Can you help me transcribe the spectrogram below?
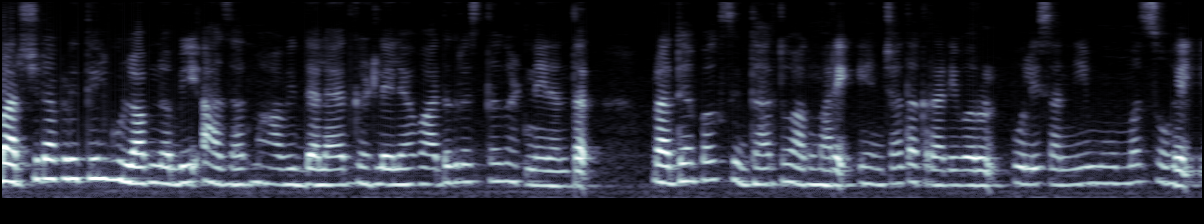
बार्शी टाकडीतील गुलाब नबी आझाद महाविद्यालयात घडलेल्या वादग्रस्त घटनेनंतर प्राध्यापक सिद्धार्थ वाघमारे यांच्या तक्रारीवरून पोलिसांनी मोहम्मद सोहेल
